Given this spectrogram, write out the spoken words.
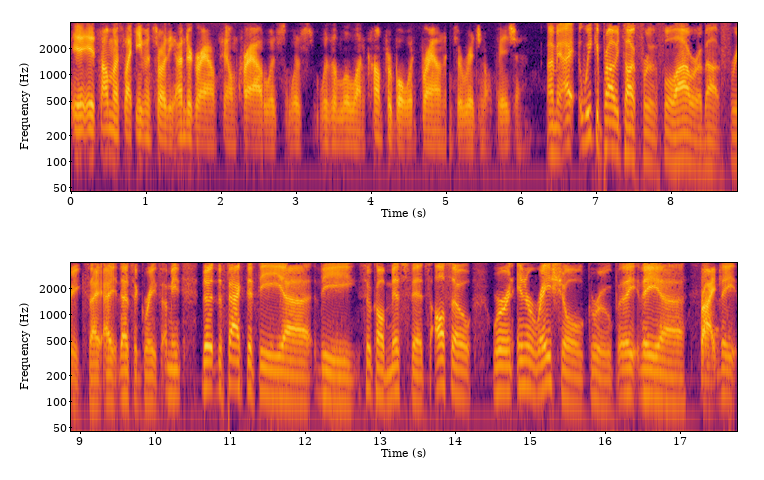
it, it's almost like even sort of the underground film crowd was was was a little uncomfortable with Brown's original vision. I mean, I, we could probably talk for the full hour about freaks. I, I that's a great. I mean, the the fact that the uh, the so-called misfits also were an interracial group. They they uh, right. They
